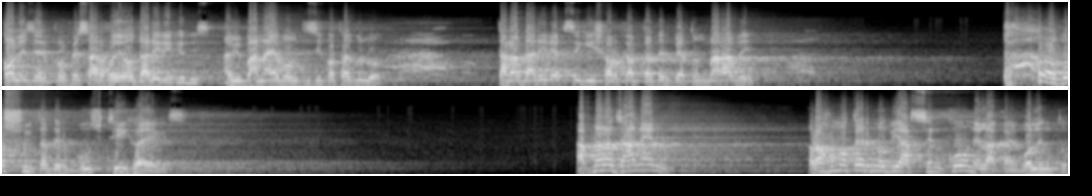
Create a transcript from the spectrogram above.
কলেজের প্রফেসর হয়েও দাড়ি রেখে দিছে। আমি বানায় বলতেছি কথাগুলো। তারা দাড়ি রাখছে কি? সরকার তাদের বেতন বাড়াবে? অবশ্যই তাদের বুঝ ঠিক হয়ে গেছে। আপনারা জানেন, রহমতের নবী আসছেন কোন এলাকায় বলেন তো?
